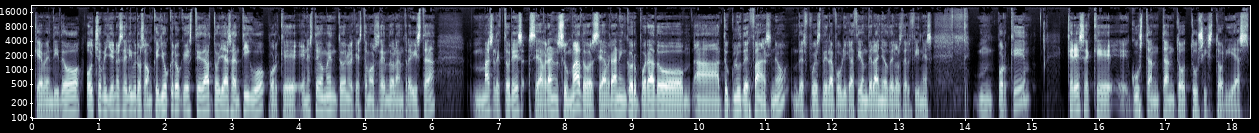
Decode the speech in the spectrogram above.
que ha vendido 8 millones de libros, aunque yo creo que este dato ya es antiguo, porque en este momento en el que estamos haciendo la entrevista, más lectores se habrán sumado, se habrán incorporado a tu club de fans, ¿no? Después de la publicación del Año de los Delfines. Mm, ¿Por qué crees que gustan tanto tus historias?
